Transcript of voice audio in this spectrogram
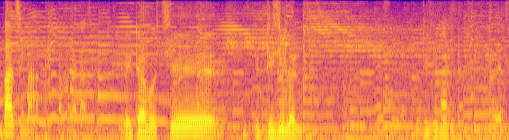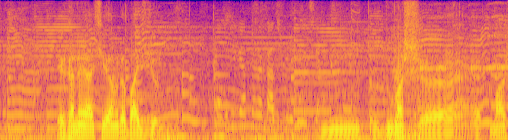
বাজিমাত। এটা হচ্ছে ডিজিল্যান্ড। ডিজিল্যান্ড। এখানে আছি আমরা বাইশ জন। তো দু মাস এক মাস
